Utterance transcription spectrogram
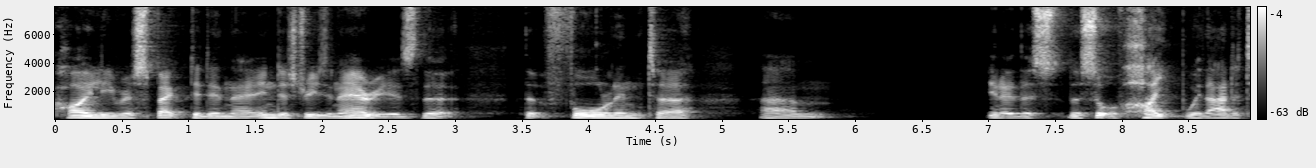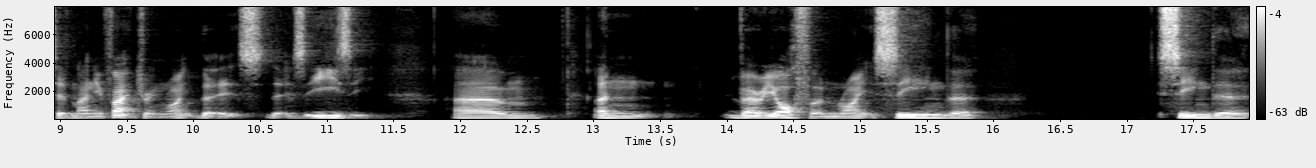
highly respected in their industries and areas that that fall into um, you know this the sort of hype with additive manufacturing, right? That it's that it's easy, um, and very often, right, seeing the seeing the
